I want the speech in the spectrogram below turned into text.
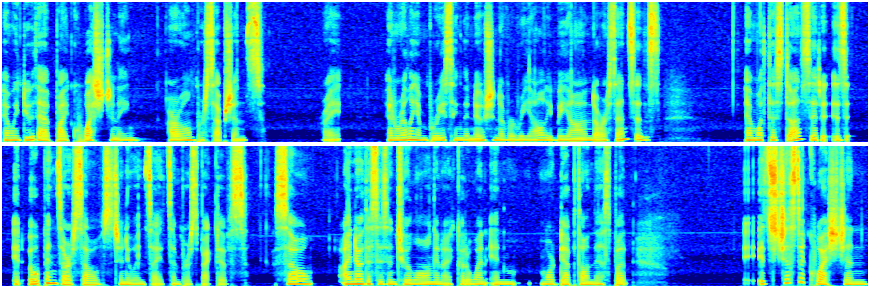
And we do that by questioning our own perceptions, right? And really embracing the notion of a reality beyond our senses. And what this does it is it opens ourselves to new insights and perspectives. So I know this isn't too long and I could have went in more depth on this, but it's just a question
